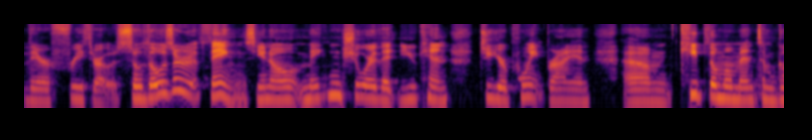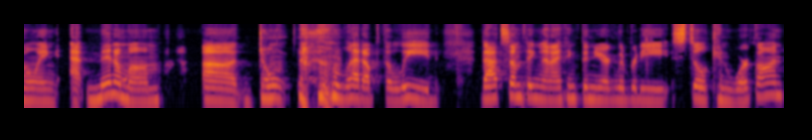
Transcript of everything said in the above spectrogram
their free throws. So, those are things, you know, making sure that you can, to your point, Brian, um, keep the momentum going at minimum uh, don't let up the lead. That's something that I think the New York Liberty still can work on.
